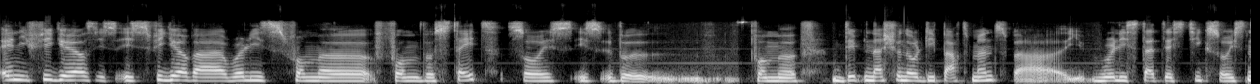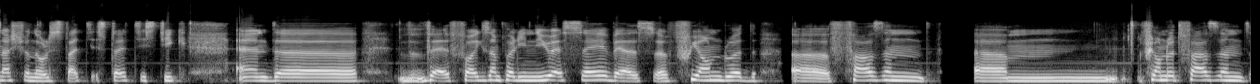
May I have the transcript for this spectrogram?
any figures. It's, it's figure that released from uh, from the state. So it's, it's the from a de- national department, but really statistics. So it's national stat- statistic, and uh, the, for example, in USA there's uh, 300 thousand. Um, 300,000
